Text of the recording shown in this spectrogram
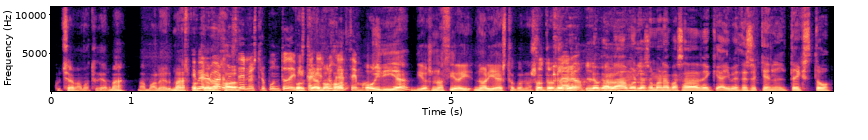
escucha, vamos a estudiar más, vamos a leer más. porque a lo Evaluar mejor- desde nuestro punto de vista, a que es lo que hacemos. hoy día Dios no, hacía- no haría esto con nosotros. Claro. Lo que hablábamos la semana pasada de que hay veces que en el texto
